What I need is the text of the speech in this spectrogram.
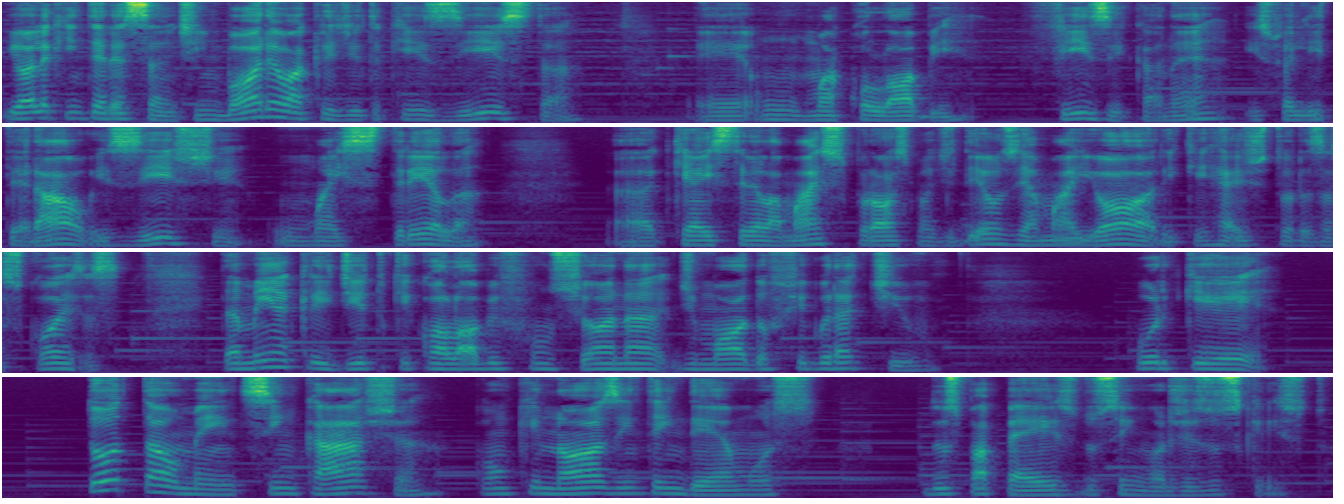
E olha que interessante, embora eu acredite que exista é, uma Kolob física, né? Isso é literal, existe uma estrela uh, que é a estrela mais próxima de Deus e a maior e que rege todas as coisas. Também acredito que Kolob funciona de modo figurativo, porque totalmente se encaixa com o que nós entendemos dos papéis do Senhor Jesus Cristo.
